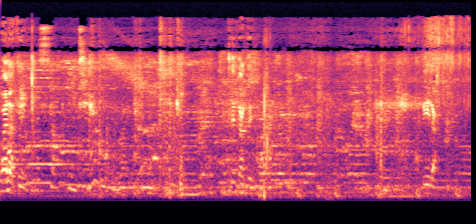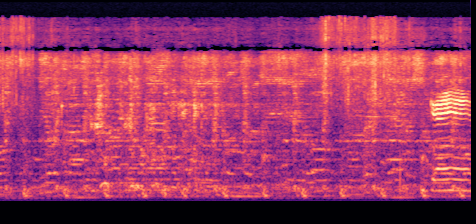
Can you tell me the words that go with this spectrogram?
Párate. Mira. ¿Qué?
